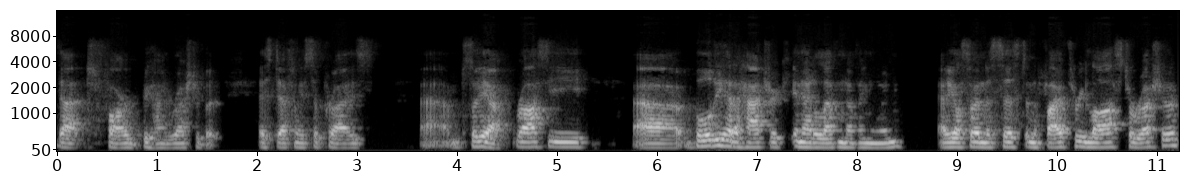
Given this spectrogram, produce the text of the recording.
that far behind Russia, but it's definitely a surprise. Um, so yeah, Rossi, uh, Boldy had a hat trick in that 11 nothing win. And he also had an assist in the 5 3 loss to Russia.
